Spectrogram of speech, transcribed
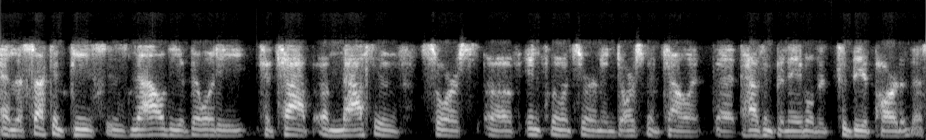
and the second piece is now the ability to tap a massive source of influencer and endorsement talent that hasn't been able to, to be a part of this.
